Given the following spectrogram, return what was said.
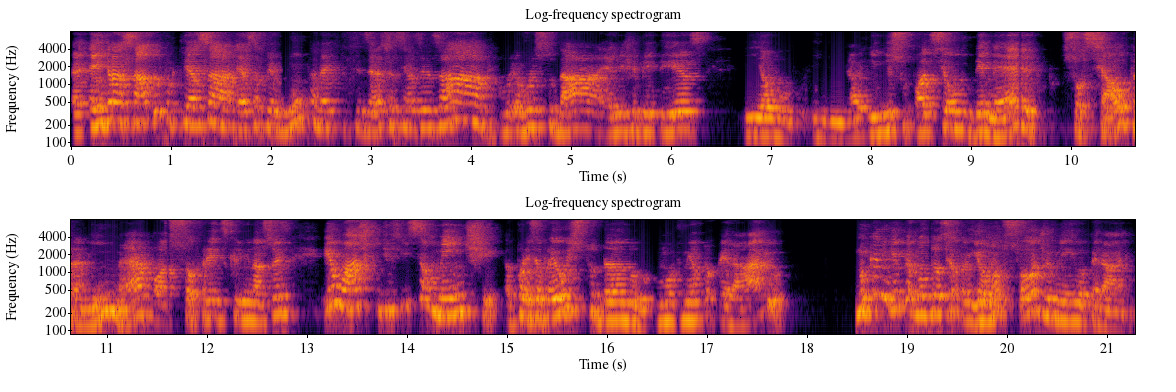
É, é, engraçado porque essa, essa pergunta né, que tu fizeste, assim, às vezes, ah, eu vou estudar LGBTs e, eu, e, e isso pode ser um demérito social para mim, né? Posso sofrer discriminações. Eu acho que dificilmente, por exemplo, eu estudando o movimento operário, nunca ninguém perguntou se eu, e eu não sou de um meio operário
